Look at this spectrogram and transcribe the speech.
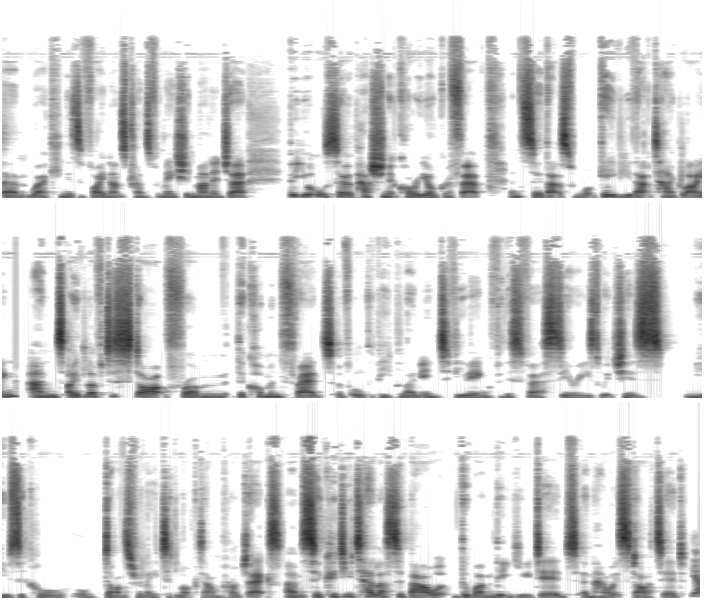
um, working as a finance transformation manager but you're also a passionate choreographer. And so that's what gave you that tagline. And I'd love to start from the common thread of all the people I'm interviewing for this first series, which is musical or dance related lockdown projects. Um, so, could you tell us about the one that you did and how it started? Yeah.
